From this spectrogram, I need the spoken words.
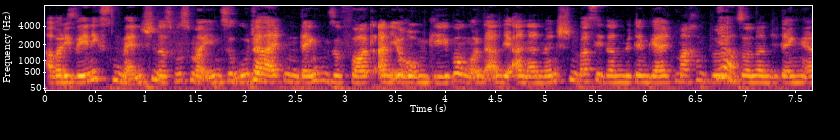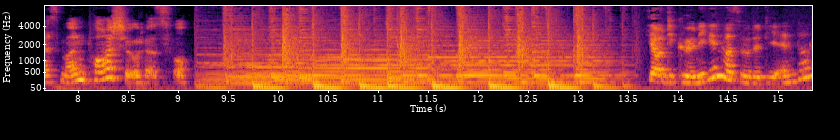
Aber die wenigsten Menschen, das muss man ihnen zugutehalten, denken sofort an ihre Umgebung und an die anderen Menschen, was sie dann mit dem Geld machen würden, Ja. sondern die denken erstmal an Porsche oder so. Ja, und die Königin, was würde die ändern?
